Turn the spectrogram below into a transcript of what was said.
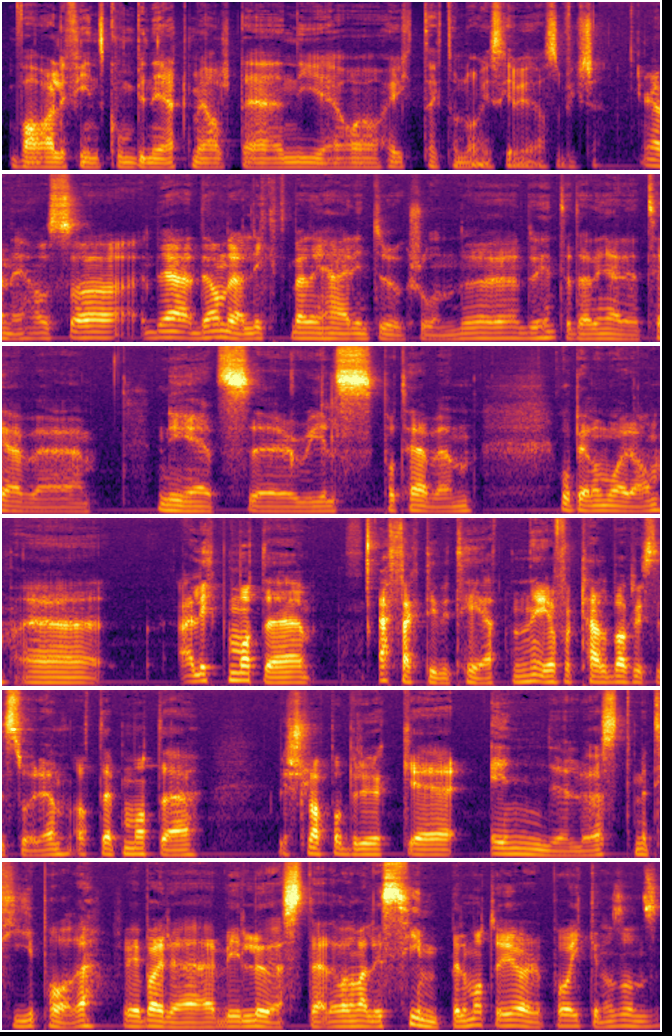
var veldig fint kombinert med alt det nye og høyteknologiske vi også fikk se. Enig. Og så det, det andre jeg likte med denne introduksjonen Du, du hintet til den TV-nyhetsreels på TV-en opp gjennom årene. Eh, jeg likte på en måte effektiviteten i å fortelle bakgrunnshistorien. At det på en måte Vi slapp å bruke endeløst med tid på det. Vi bare vi løste det. Det var en veldig simpel måte å gjøre det på, ikke noe sånn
